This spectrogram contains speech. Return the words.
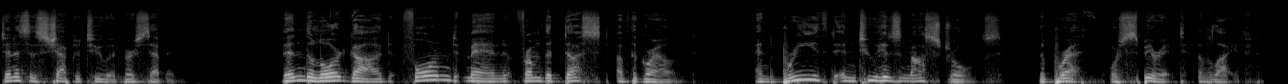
Genesis chapter 2 and verse 7. Then the Lord God formed man from the dust of the ground and breathed into his nostrils the breath or spirit of life,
